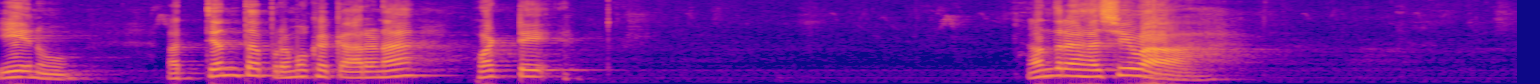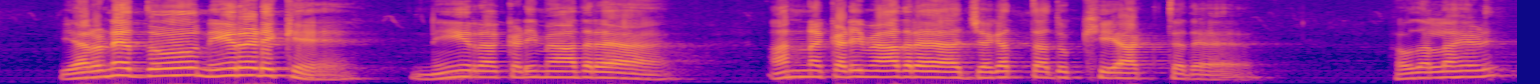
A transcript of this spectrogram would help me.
ಏನು? ಅತ್ಯಂತ ಪ್ರಮುಖ ಕಾರಣ ಹೊಟ್ಟೆ. ಅಂದ್ರೆ ಹಸಿವ. ಎರಡನೇದ್ದು ನೀರಡಿಕೆ. ನೀರ ಕಡಿಮೆ ಆದರೆ, ಅನ್ನ ಕಡಿಮೆ ಆದರೆ ಜಗತ್ತ ದುಃಖಿ ಆಗ್ತದೆ. ಹೌದಲ್ಲ ಹೇಳಿ?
